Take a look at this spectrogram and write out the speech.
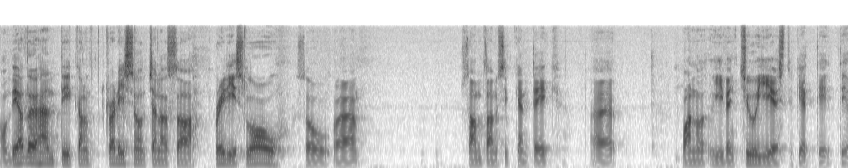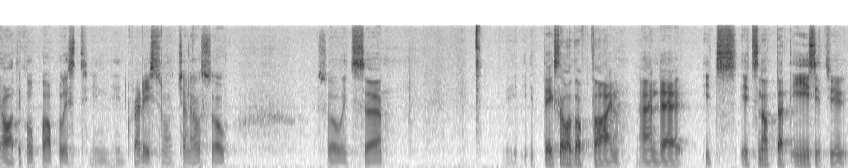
On the other hand, the kind of traditional channels are pretty slow, so sometimes it can take one or even two years to get the article published in traditional channels. So, so it's, uh, it takes a lot of time, and uh, it's not that easy to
